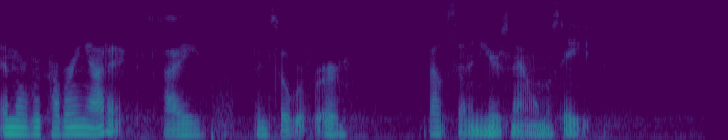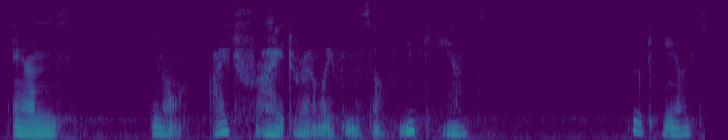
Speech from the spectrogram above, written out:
am a recovering addict. I've been sober for about seven years now, almost eight. And, you know, I tried to run away from the self, and you can't. You can't.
